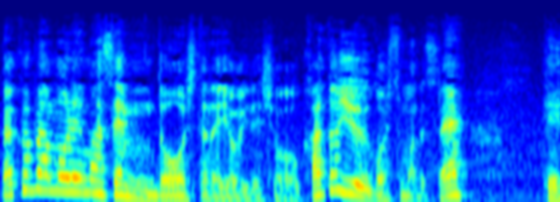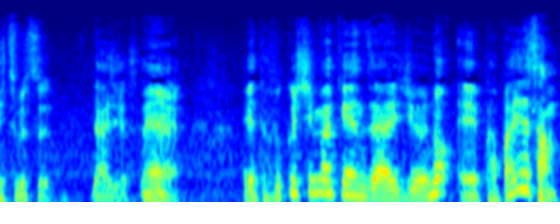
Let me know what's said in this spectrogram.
全く守れません。どうしたらよいでしょうかというご質問ですね。提出物、大事ですね。えっ、と、福島県在住の、えパパイヤさん。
